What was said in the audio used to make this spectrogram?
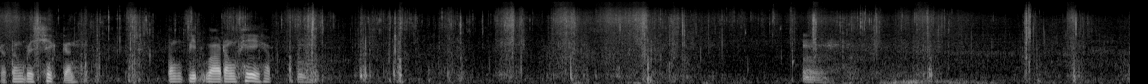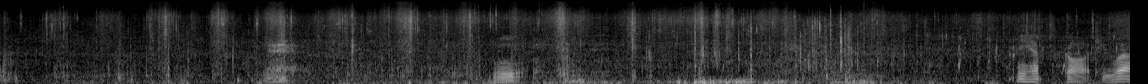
ก็ต้องไปเช็คกัน ต้องปิดวาล์วดังเพ่ครับนี่นี่ครับก็ถือว่า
